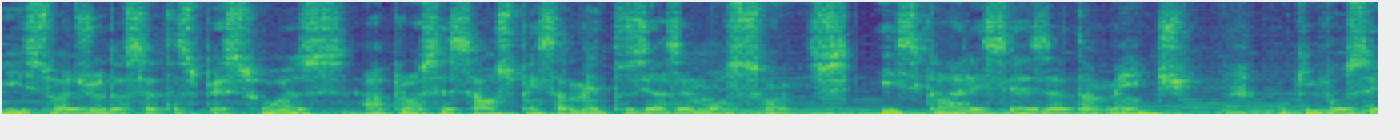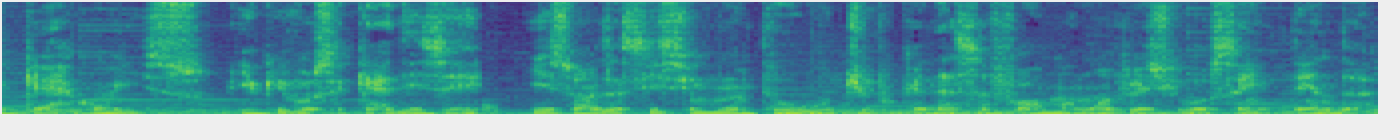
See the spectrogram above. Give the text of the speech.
Isso ajuda certas pessoas a processar os pensamentos e as emoções e esclarecer exatamente o que você quer com isso e o que você quer dizer. Isso é um exercício muito útil porque dessa forma, uma vez que você entenda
